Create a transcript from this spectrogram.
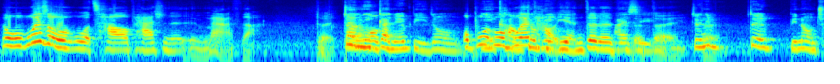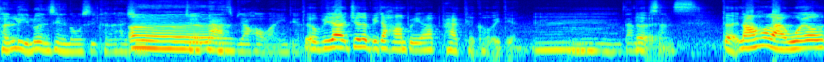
我不会说我我超 passionate in math 啊，对，就你感觉比这种我不我不会讨厌，对对对对对，就你对对比那种纯理论性的东西，可能还是嗯觉得 math 比较好玩一点。对我比较觉得比较好像比较 practical 一点。嗯对。对，然后后来我又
